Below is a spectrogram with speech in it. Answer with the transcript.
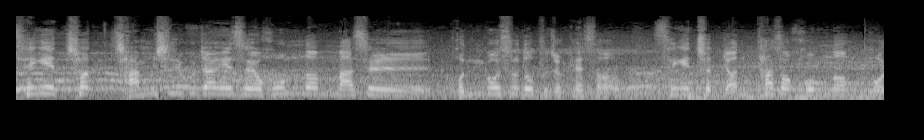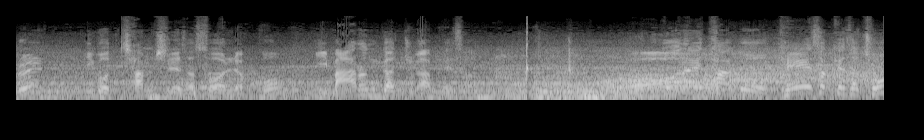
생애 첫 잠실구장에서의 홈런 맛을 본 곳으로도 부족해서 생애 첫 연타석 홈런포를 이곳 잠실에서 쏘아올렸고 이 만원 관중 앞에서 또 하나의 타구 계속해서 좋은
